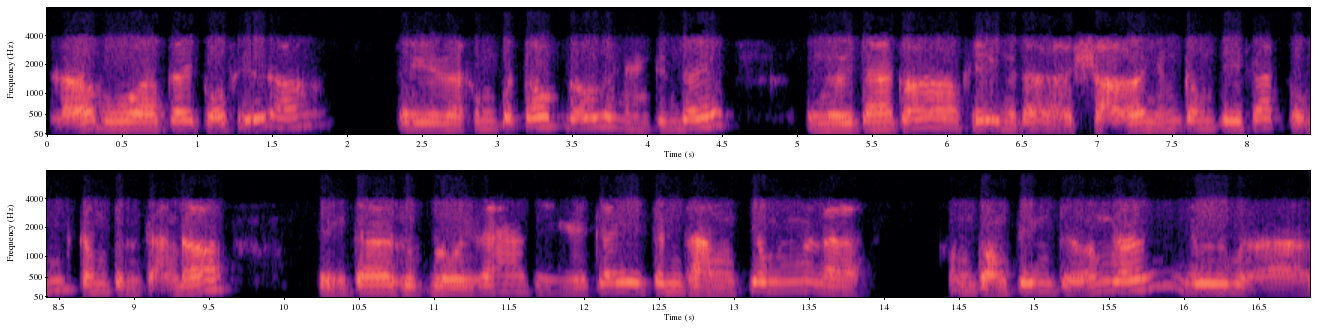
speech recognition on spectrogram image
lỡ mua cái cổ phiếu đó. Thì là không có tốt đối với nền kinh tế. Người ta có, khi người ta lại sợ những công ty khác cũng trong tình trạng đó, thì người ta rụt lùi ra. Thì cái tinh thần chung là không còn tin tưởng lớn như là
